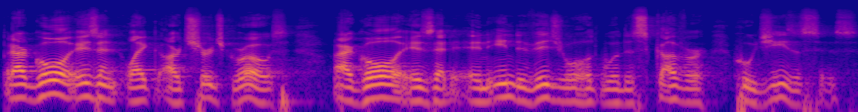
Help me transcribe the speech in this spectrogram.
But our goal isn't like our church growth. Our goal is that an individual will discover who Jesus is.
